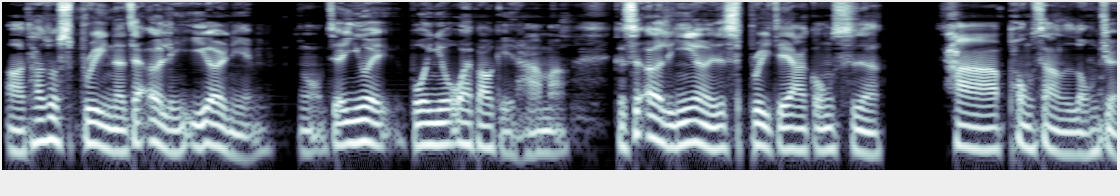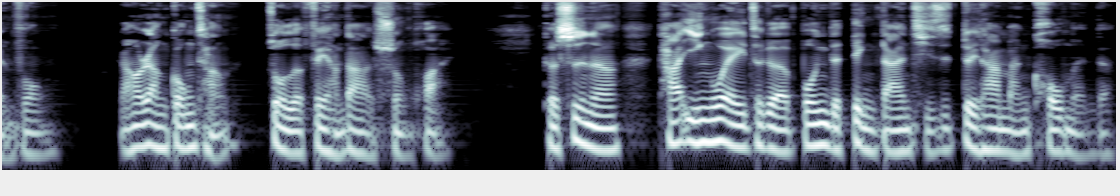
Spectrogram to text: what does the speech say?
啊、呃，他说 Spirit 呢，在二零一二年，哦，这因为波音又外包给他嘛。可是二零一二年 Spirit 这家公司呢，他碰上了龙卷风，然后让工厂做了非常大的损坏。可是呢，他因为这个波音的订单，其实对他蛮抠门的。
